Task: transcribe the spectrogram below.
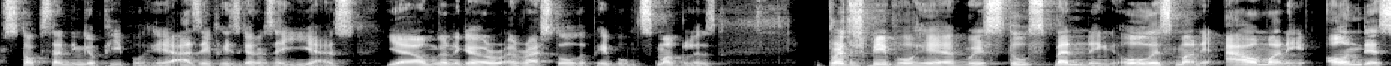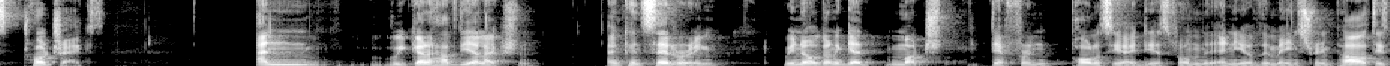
stop sending your people here?" As if he's going to say, "Yes, yeah, I'm going to go arrest all the people smugglers." British people here, we're still spending all this money, our money, on this project, and we're going to have the election. And considering we're not going to get much different policy ideas from any of the mainstream parties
